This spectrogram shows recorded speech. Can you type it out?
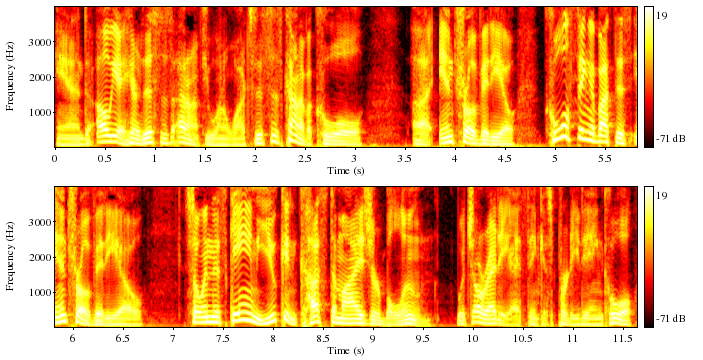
And oh yeah, here this is. I don't know if you want to watch. This is kind of a cool uh, intro video. Cool thing about this intro video. So in this game, you can customize your balloon, which already I think is pretty dang cool.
